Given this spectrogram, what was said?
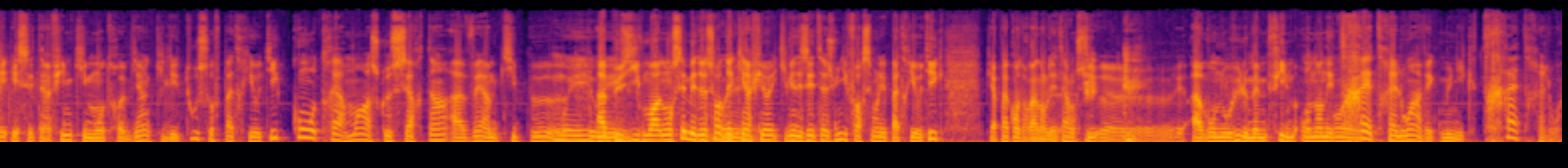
Et, et c'est un film qui montre bien qu'il est tout sauf patriotique, contrairement à ce que certains avaient un petit peu euh, Oui, oui. abusivement annoncé. Mais de sorte, Oui. dès qu'il y a un film qui vient des États-Unis, forcément les patriotiques. Puis après, quand on regarde dans le détail, on se dit euh, avons-nous vu le même film? On en est Oui. très très loin avec Munich, très très loin.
